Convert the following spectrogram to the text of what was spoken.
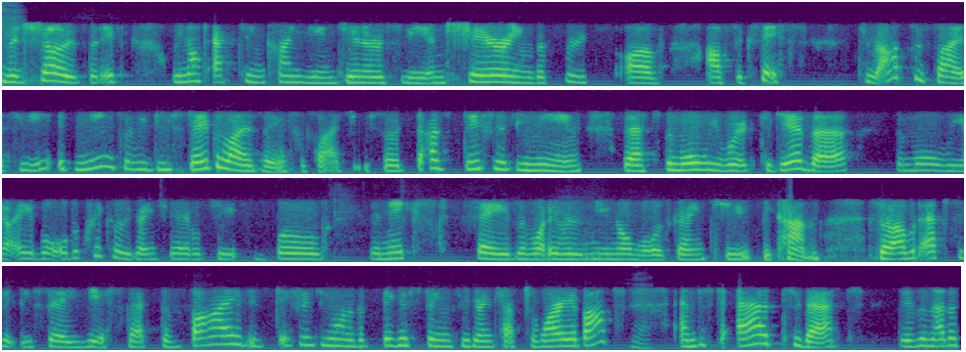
And it shows that if we're not acting kindly and generously and sharing the fruits of our success throughout society, it means that we're destabilizing society. So it does definitely mean that the more we work together, the more we are able, or the quicker we're going to be able to build the next phase of whatever the new normal is going to become. So I would absolutely say yes, that divide is definitely one of the biggest things we're going to have to worry about. Yeah. And just to add to that, there's another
